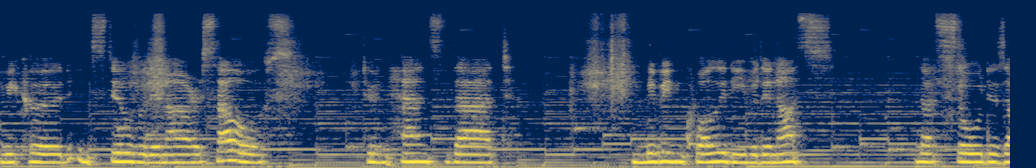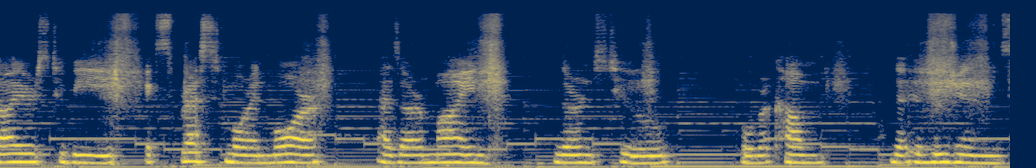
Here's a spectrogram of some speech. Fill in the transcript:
we could instill within ourselves to enhance that living quality within us that so desires to be expressed more and more as our mind learns to overcome the illusions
